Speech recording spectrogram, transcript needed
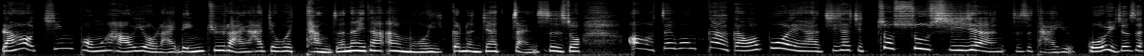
然后亲朋好友来、邻居来，他就会躺着那一台按摩椅，跟人家展示说：“哦，在我嘎嘎我买啊，其实是做素西啊。”这是台语，国语就是：“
